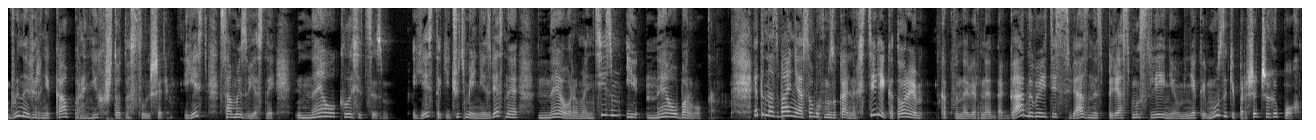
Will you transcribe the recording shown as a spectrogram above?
Вы наверняка про них что-то слышали. Есть самый известный – неоклассицизм. Есть такие чуть менее известные неоромантизм и необарокко. Это название особых музыкальных стилей, которые как вы, наверное, догадываетесь, связаны с переосмыслением некой музыки прошедших эпох.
